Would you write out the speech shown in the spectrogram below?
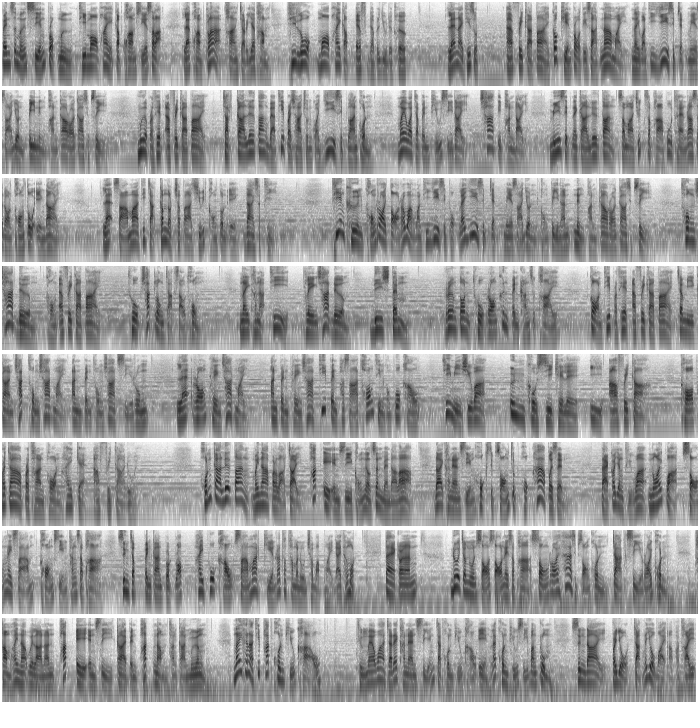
เป็นเสมือนเสียงปรบมือที่มอบให้กับความเสียสละ และความกล้าทางจริยธรรม ที่โลกมอบให้กับ F.W. de Klerk และในที่สุด แอฟริกาใต้ก็เขียนประวัติศาสตร์หน้าใหม่ในวันที่ 27 เมษายน ปี 1994 เมื่อประเทศแอฟริกาใต้ จัดการเลือกตั้งแบบที่ประชาชนกว่า 20 ล้านคน ไม่ว่าจะเป็นผิวสีใด ชาติพันธุ์ใด มีสิทธิ์ในการเลือกตั้งสมาชิกสภาผู้แทนราษฎรของตัวเองได้ และสามารถที่จะกำหนดชะตาชีวิตของตนเองได้สักที เที่ยงคืนของรอยต่อระหว่างวันที่ 26 และ 27 เมษายนของปีนั้น 1994 ธงชาติเดิมของแอฟริกาใต้ ถูกชักลงจากเสาธง ในขณะที่เพลงชาติเดิมดีสเตมเริ่มต้นถูกร้องขึ้นเป็นครั้งสุดท้าย ก่อนที่ประเทศแอฟริกาใต้จะมีการชักธงชาติใหม่ อันเป็นธงชาติสีรุง้ง และร้องเพลงชาติใหม่ อันเป็นเพลงชาติที่เป็นภาษาท้องถิ่นของพวกเขา ที่มีชื่อว่า Nkosi Sikelel' iAfrika ขอพระเจ้าประทานพรให้แก่แอฟริกาด้วย ผลการเลือกตั้งไม่น่าประหลาดใจพรรค ANC ของเนลสันแมนเดลาได้คะแนนเสียง 62.65%แต่ก็ยังถือว่าน้อยกว่า 2 ใน 3 ของเสียงทั้งสภา ซึ่งจะเป็นการปลดล็อกให้พวกเขาสามารถเขียนรัฐธรรมนูญฉบับใหม่ได้ทั้งหมด แต่กระนั้น ด้วยจำนวนสสในสภา 252 คนจาก 400 คนทำให้ณเวลานั้นพรรค ANC กลายเป็นพรรคนำทางการเมือง ในขณะที่พรรคคนผิวขาว ถึงแม้ว่าจะได้คะแนนเสียงจากคนผิวขาวเอง และคนผิวสีบางกลุ่ม ซึ่งได้ประโยชน์จากนโยบายอาพาไทย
